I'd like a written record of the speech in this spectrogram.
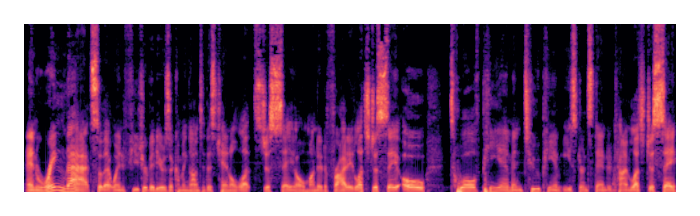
and ring that so that when future videos are coming onto this channel, let's just say, oh, Monday to Friday, let's just say, oh, 12 p.m. and 2 p.m. Eastern Standard Time. Let's just say,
